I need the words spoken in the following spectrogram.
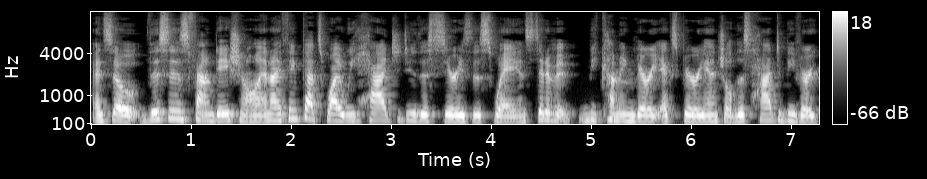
And so this is foundational. And I think that's why we had to do this series this way. Instead of it becoming very experiential, this had to be very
